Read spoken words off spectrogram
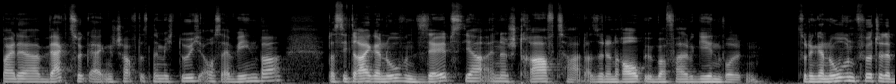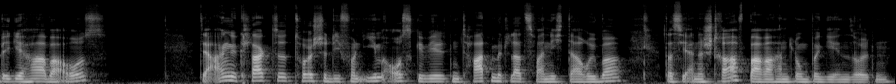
Bei der Werkzeugeigenschaft ist nämlich durchaus erwähnbar, dass die drei Ganoven selbst ja eine Straftat, also den Raubüberfall, begehen wollten. Zu den Ganoven führte der BGH aber aus, der Angeklagte täuschte die von ihm ausgewählten Tatmittler zwar nicht darüber, dass sie eine strafbare Handlung begehen sollten.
